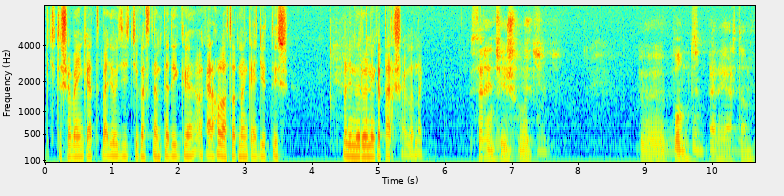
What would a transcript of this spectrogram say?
kicsit a sebeinket, begyógyítjuk, aztán pedig eh, akár haladhatnánk együtt is. Nagyon örülnék a társaságodnak. Szerencsés, hogy ö, pont erre jártam.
